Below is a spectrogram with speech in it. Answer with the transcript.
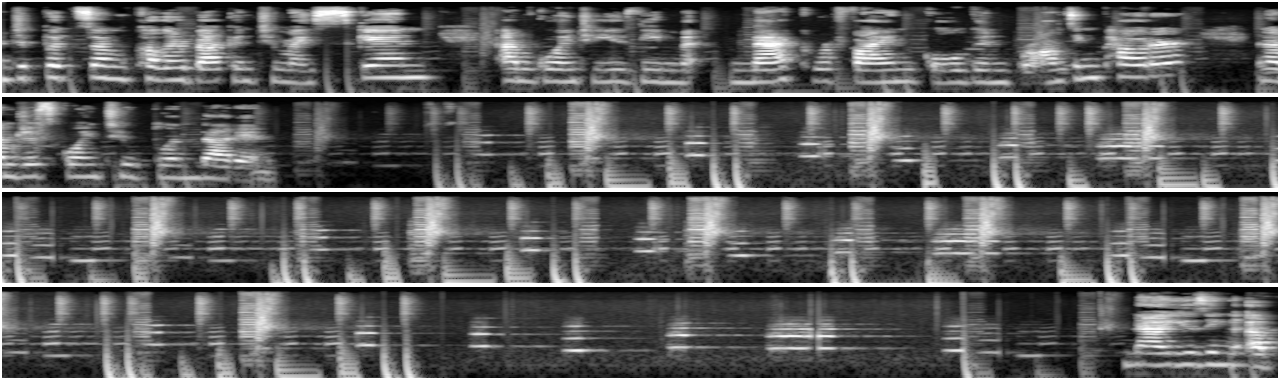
And to put some color back into my skin, I'm going to use the MAC Refined Golden Bronzing Powder, and I'm just going to blend that in. Now using a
